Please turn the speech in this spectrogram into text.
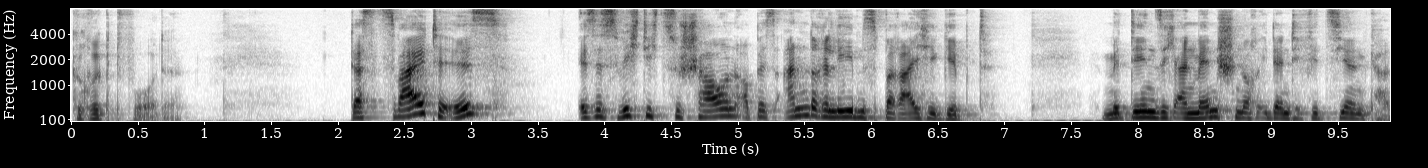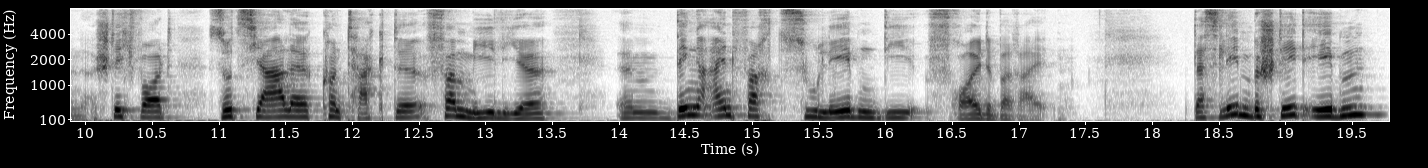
gerückt wurde. Das Zweite ist, es ist wichtig zu schauen, ob es andere Lebensbereiche gibt, mit denen sich ein Mensch noch identifizieren kann. Stichwort soziale Kontakte, Familie, ähm, Dinge einfach zu leben, die Freude bereiten. Das Leben besteht eben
